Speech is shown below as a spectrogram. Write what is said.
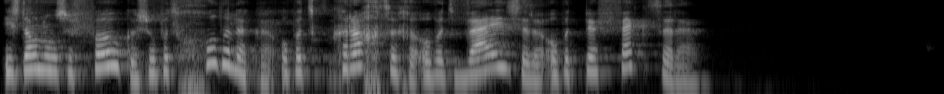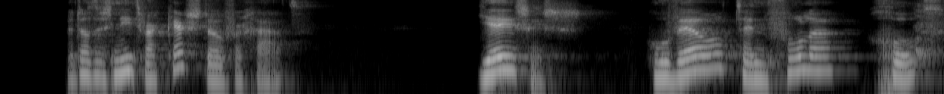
is dan onze focus op het goddelijke, op het krachtige, op het wijzere, op het perfectere. Maar dat is niet waar kerst over gaat. Jezus, hoewel ten volle God,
